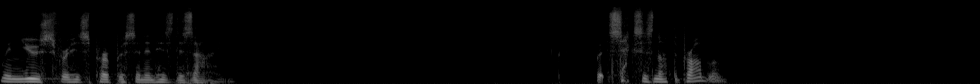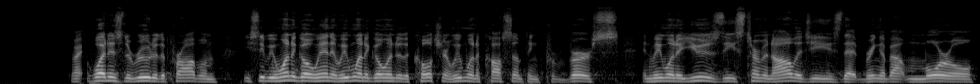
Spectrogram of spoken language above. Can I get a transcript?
when used for His purpose and in His design. But sex is not the problem. Right? What is the root of the problem? You see, we want to go in and we want to go into the culture and we want to call something perverse and we want to use these terminologies that bring about moral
